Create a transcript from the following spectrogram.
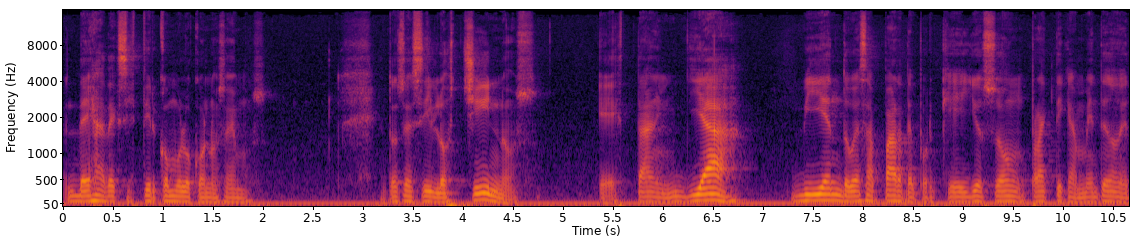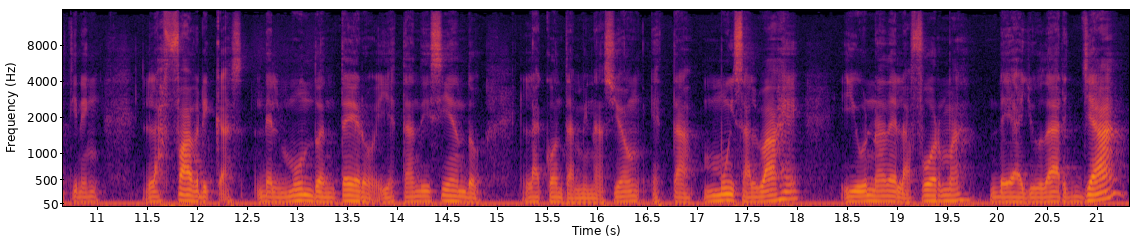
deja de existir como lo conocemos. Entonces, si los chinos están ya viendo esa parte porque ellos son prácticamente donde tienen las fábricas del mundo entero y están diciendo la contaminación está muy salvaje y una de las formas de ayudar ya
